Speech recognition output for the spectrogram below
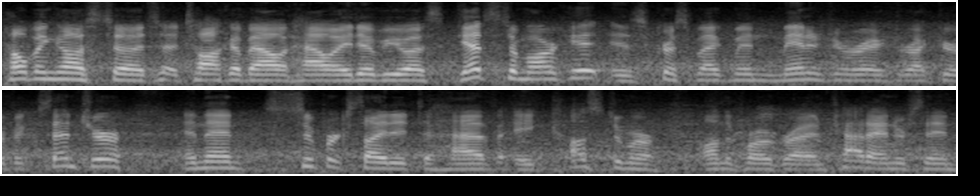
Helping us to, to, talk about how AWS gets to market is Chris Wegmann, Managing Director of Accenture, and then super excited to have a customer on the program. Chad Anderson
